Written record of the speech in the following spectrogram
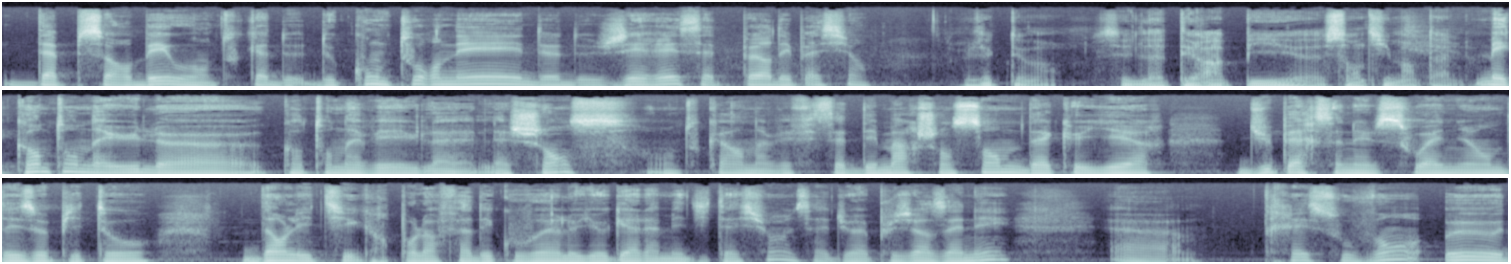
d'absorber ou en tout cas de, de contourner, de, de gérer cette peur des patients. Exactement. C'est de la thérapie euh, sentimentale. Mais quand on a eu le, quand on avait eu la, chance, en tout cas, on avait fait cette démarche ensemble d'accueillir du personnel soignant des hôpitaux dans les Tigres pour leur faire découvrir le yoga, la méditation, et ça a duré plusieurs années. Euh, très souvent, eux,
